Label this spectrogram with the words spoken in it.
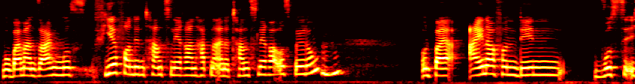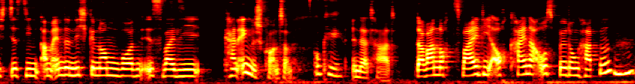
wobei man sagen muss, vier von den Tanzlehrern hatten eine Tanzlehrerausbildung. Mhm. Und bei einer von denen wusste ich, dass die am Ende nicht genommen worden ist, weil sie kein Englisch konnte. Okay. In der Tat. Da waren noch zwei, die auch keine Ausbildung hatten. Mhm.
